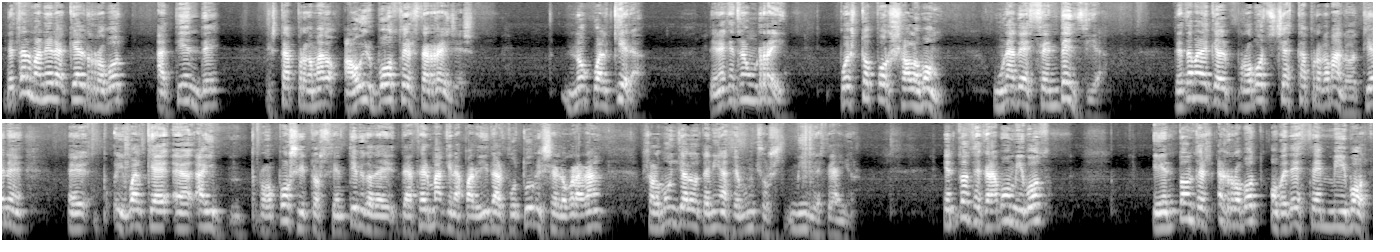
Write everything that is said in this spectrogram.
De tal manera que el robot atiende, está programado a oír voces de reyes. No cualquiera. Tenía que entrar un rey, puesto por Salomón, una descendencia. De tal manera que el robot ya está programado, tiene eh, igual que eh, hay propósitos científicos de, hacer máquinas para ir al futuro y se lograrán, Salomón ya lo tenía hace muchos miles de años. Entonces grabó mi voz y entonces el robot obedece mi voz.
